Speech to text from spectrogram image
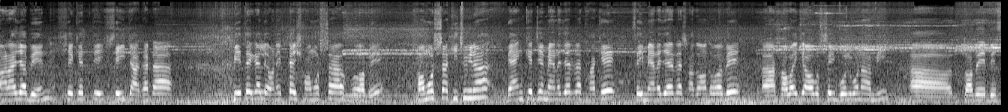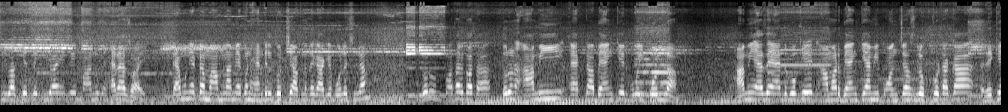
মারা যাবেন, সেক্ষেত্রে সেই টাকাটা পেতে গেলে অনেকটাই সমস্যা হবে। সমস্যা কিছুই না, ব্যাংকের যে ম্যানেজাররা থাকে, সেই ম্যানেজাররা সাধারণতভাবে সবাইকে অবশ্যই বলব না আমি। তবে বেশিরভাগ ক্ষেত্রে কী হয়, এতে মানুষ হ্যারাস হয়। তেমনই একটা মামলা আমি এখন হ্যান্ডেল করছি, আপনাদেরকে আগে বলেছিলাম। ধরুন, কথার কথা, ধরুন আমি একটা ব্যাংকের বই করলাম আমি অ্যাজ এ অ্যাডভোকেট আমার ব্যাংকে আমি পঞ্চাশ লক্ষ টাকা রেখে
